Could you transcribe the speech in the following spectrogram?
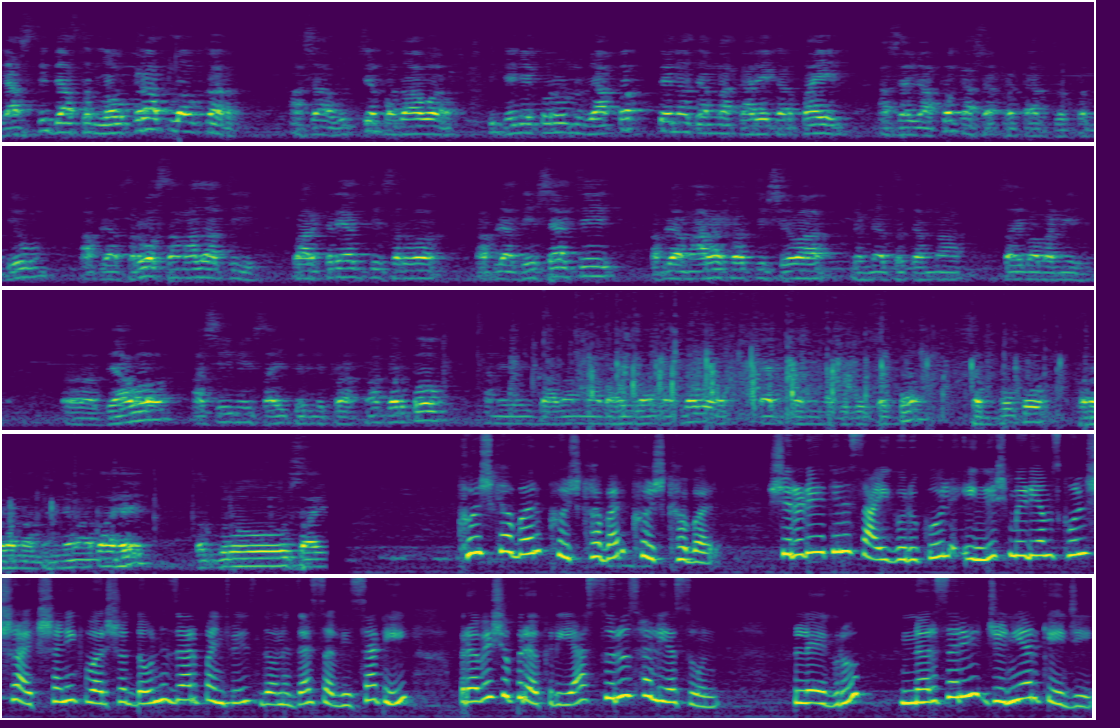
जास्तीत जास्त लवकरात लवकर अशा उच्च पदावर की जेणेकरून व्यापकतेनं त्यांना कार्य करता येईल अशा व्यापक अशा प्रकारचं पद देऊन आपल्या सर्व समाजाची वारकऱ्यांची सर्व आपल्या देशाची आपल्या महाराष्ट्राची सेवा घडण्याचं त्यांना साईबाबांनी द्यावं अशी मी साईचरणी प्रार्थना करतो. आणि दादांना बाहेर जात असल्यावर त्या ठिकाणी माझे जो शब्द संपवतो. सर्वांना धन्यवाद आहे. सद्गुरू साई खुशखबर खुशखबर खुशखबर. शिर्डी येथील Sai Gurukul English medium school शैक्षणिक वर्ष दोन हजार पंचवीस दोन हजार सव्वीससाठी प्रवेश प्रक्रिया सुरू झाली असून play group nursery junior K G.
